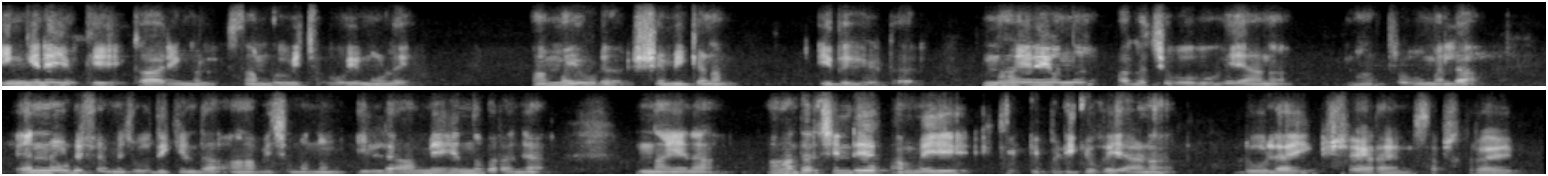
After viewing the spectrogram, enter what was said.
ഇങ്ങനെയൊക്കെ കാര്യങ്ങൾ സംഭവിച്ചു പോയി മോളെ. അമ്മയോട് ക്ഷമിക്കണം. ഇത് കേട്ട് നായനെ ഒന്ന് പകച്ചു പോവുകയാണ് മാത്രവുമല്ല. എന്നോട് ക്ഷമ ചോദിക്കേണ്ട ആവശ്യമൊന്നും ഇല്ല അമ്മേ എന്ന് പറഞ്ഞ നയന ആദർശിന്റെ അമ്മയെ കെട്ടിപ്പിടിക്കുകയാണ്. Do like share and subscribe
